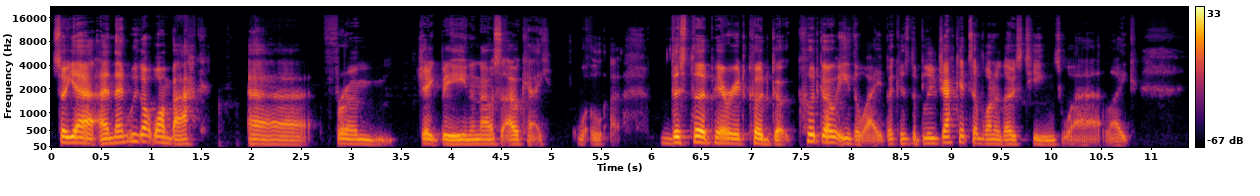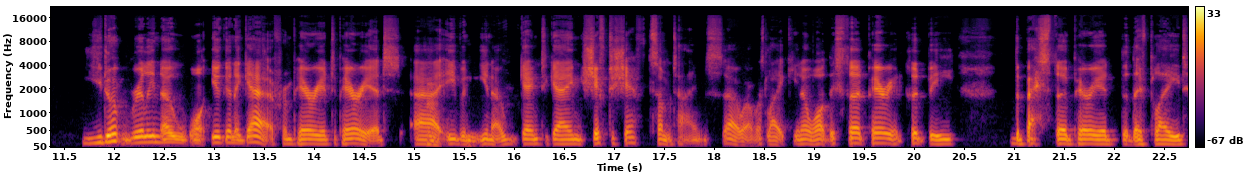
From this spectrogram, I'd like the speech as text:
so yeah, and then we got one back uh, from Jake Bean, and I was like, okay. Well, uh, this third period could go could go either way because the Blue Jackets are one of those teams where like you don't really know what you're going to get from period to period, uh, Hmm. even you know game to game, shift to shift sometimes. So I was like, you know what, this third period could be the best third period that they've played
